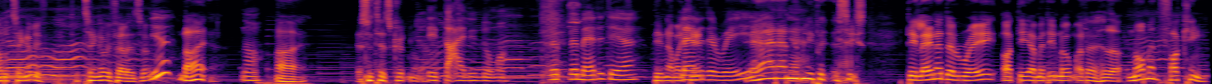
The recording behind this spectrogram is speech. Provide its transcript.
Når du tænker, vi, du tænker, vi falder i søvn? Ja. Nej. Nå. Nej. Jeg synes, det er et skønt nummer. Det er et dejligt nummer. Hvem, er det, det er? Det er en amerikan... Lana Del Rey? Ja, det er nemlig ja. præcis. Det er Lana Del Rey, og det er med det nummer, der hedder Norman fucking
